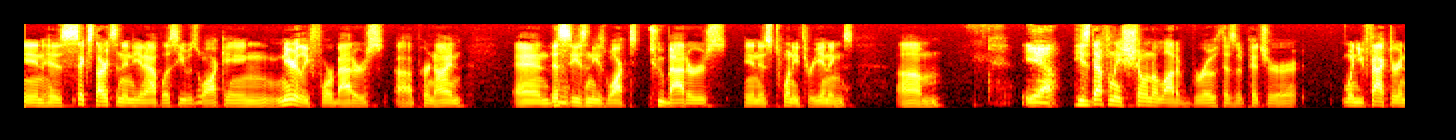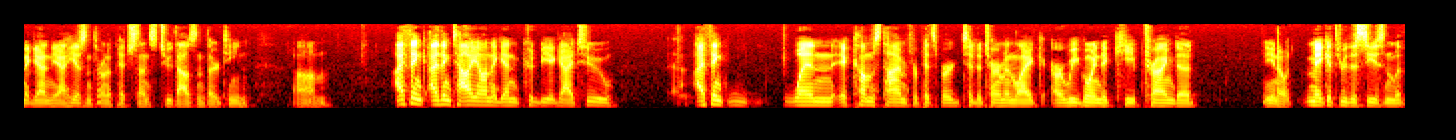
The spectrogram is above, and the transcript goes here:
in his six starts in Indianapolis, he was walking nearly four batters uh, per nine, and this mm. season he's walked two batters in his 23 innings. Um, yeah, he's definitely shown a lot of growth as a pitcher. When you factor in again, yeah, he hasn't thrown a pitch since 2013. Um, I think I think Taillon again could be a guy too. I think when it comes time for Pittsburgh to determine like, are we going to keep trying to you know, make it through the season with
